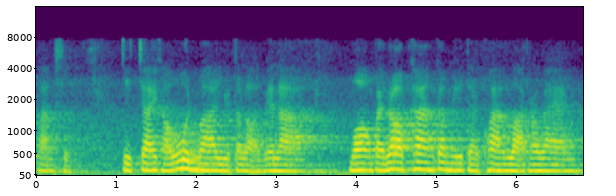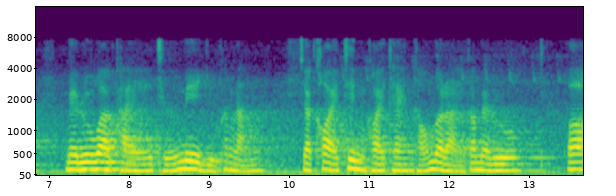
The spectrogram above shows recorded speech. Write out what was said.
ความสุข จิตใจเขาวุ่นวายอยู่ตลอดเวลา มองไปรอบข้างก็มีแต่ความหวาดระแวง ไม่รู้ว่าใครถือมีดอยู่ข้างหลัง จะคอยทิ่มคอยแทงเขาเมื่อไหร่ก็ไม่รู้ เพราะ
